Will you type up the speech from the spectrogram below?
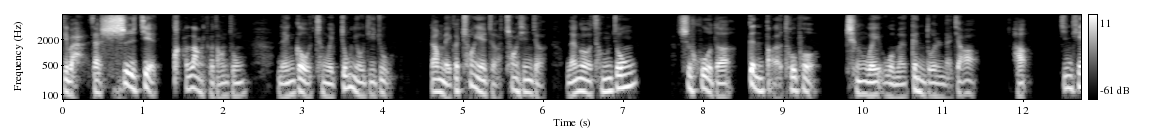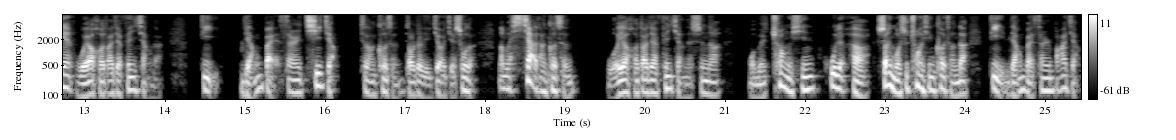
对吧？在世界大浪潮当中，能够成为中流砥柱，让每个创业者、创新者能够从中是获得更大的突破，成为我们更多人的骄傲。好，今天我要和大家分享的第两百三十七讲这堂课程到这里就要结束了。那么下堂课程我要和大家分享的是呢，我们创新互联啊商业模式创新课程的第两百三十八讲，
